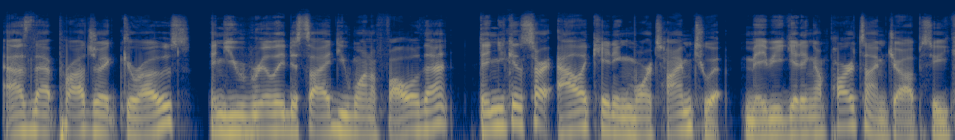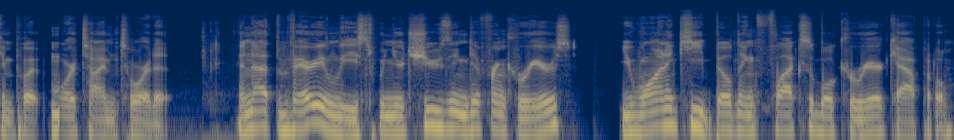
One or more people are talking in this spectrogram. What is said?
As that project grows and you really decide you want to follow that, then you can start allocating more time to it, maybe getting a part time job so you can put more time toward it. And at the very least, when you're choosing different careers, you want to keep building flexible career capital.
